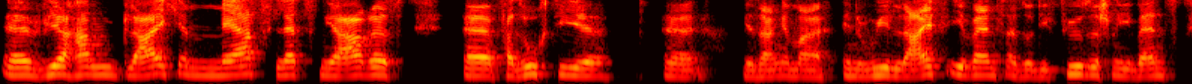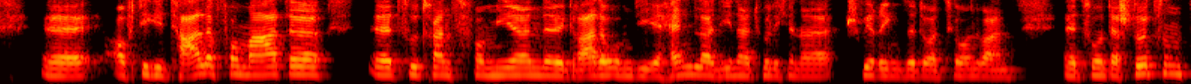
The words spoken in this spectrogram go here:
Wir haben gleich im März letzten Jahres versucht, die wir sagen immer in Real-Life-Events, also die physischen Events, äh, auf digitale Formate äh, zu transformieren, äh, gerade um die Händler, die natürlich in einer schwierigen Situation waren, zu unterstützen.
